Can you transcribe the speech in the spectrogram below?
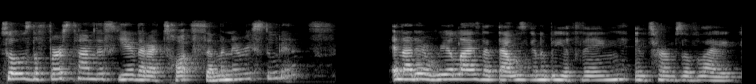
So it was the first time this year that I taught seminary students. And I didn't realize that that was going to be a thing in terms of like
